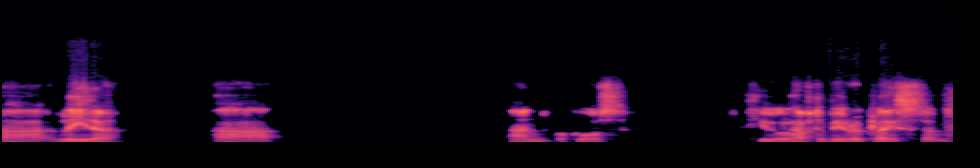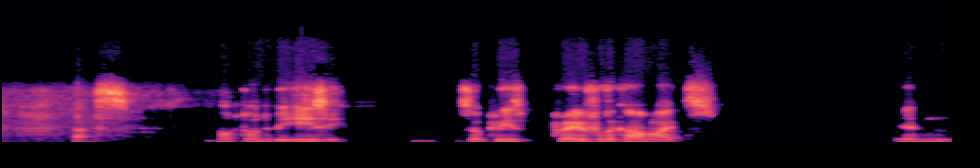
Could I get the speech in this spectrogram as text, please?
uh, leader. Uh, and of course, he will have to be replaced, and that's not going to be easy. So please pray for the Carmelites in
